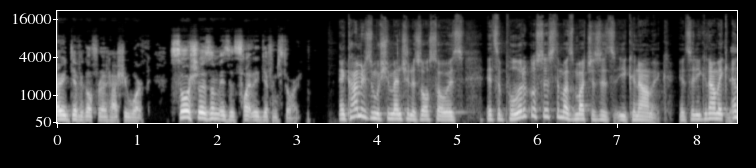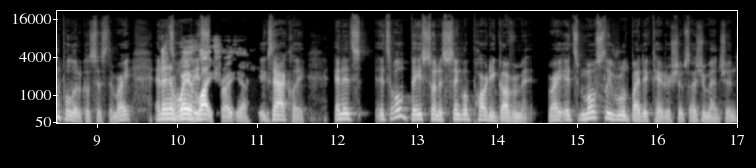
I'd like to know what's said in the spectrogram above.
very difficult for it to actually work. Socialism is a slightly different story. and communism we should mention is also is it's a political system as much as it's economic it's an economic Yeah. and political system right And, it's a way of life, right? Yeah. exactly and it's it's all based on a single party government right it's mostly ruled by dictatorships as you mentioned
